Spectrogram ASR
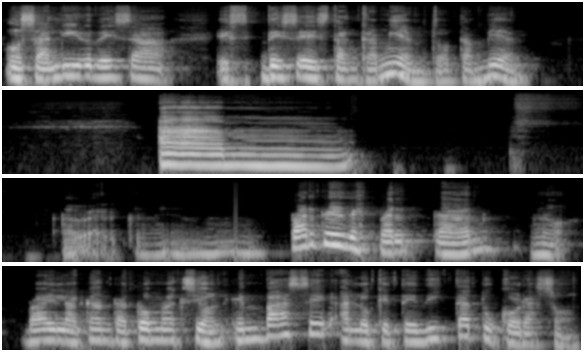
O salir de, esa, de ese estancamiento también. A ver, parte de despertar, no, baila, canta, toma acción en base a lo que te dicta tu corazón.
